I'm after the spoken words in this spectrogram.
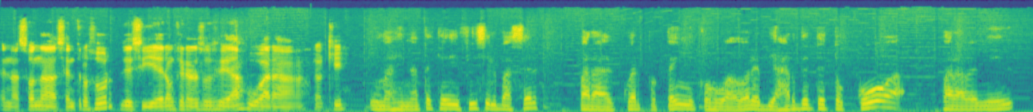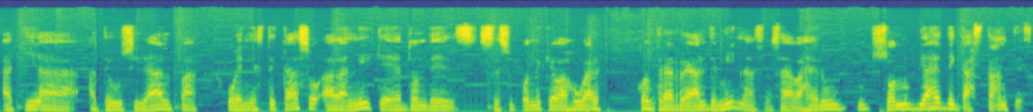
en la zona centro-sur, decidieron que Real Sociedad jugara aquí. Imagínate qué difícil va a ser para el cuerpo técnico, jugadores, viajar desde Tocoa para venir aquí a, a Tegucigalpa o en este caso a Danlí, que es donde se supone que va a jugar contra el Real de Minas. O sea, va a ser un, son viajes desgastantes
